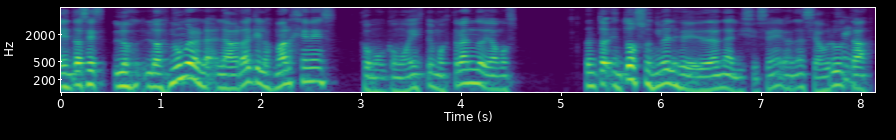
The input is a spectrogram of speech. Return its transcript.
Entonces, los, números, la, verdad que los márgenes, como, como estoy mostrando, digamos, tanto en todos sus niveles de, análisis, ¿eh? ganancia bruta,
